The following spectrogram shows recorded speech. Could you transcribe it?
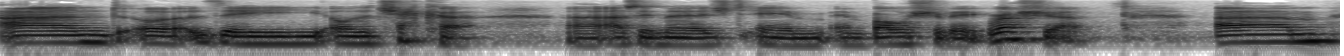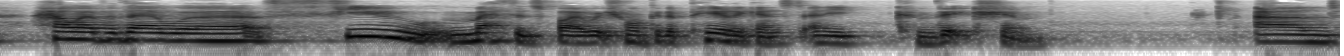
and uh, the or the Cheka uh, as emerged in, in Bolshevik Russia. Um, however, there were few methods by which one could appeal against any conviction. and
